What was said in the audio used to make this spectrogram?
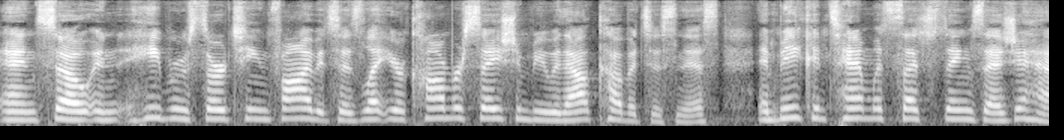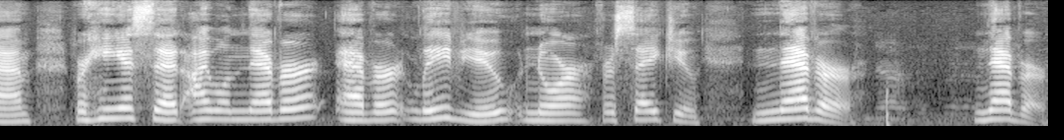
And so in Hebrews 13:5 it says let your conversation be without covetousness and be content with such things as you have for he has said I will never ever leave you nor forsake you. Never. Never.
